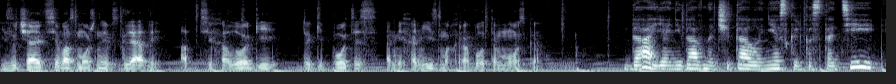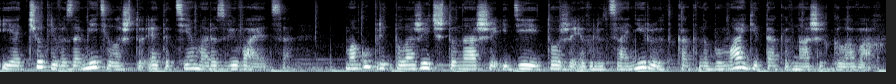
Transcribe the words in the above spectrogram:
Изучают все возможные взгляды, от психологии до гипотез о механизмах работы мозга. Да, я недавно читала несколько статей и отчетливо заметила, что эта тема развивается – Могу предположить, что наши идеи тоже эволюционируют как на бумаге, так и в наших головах.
